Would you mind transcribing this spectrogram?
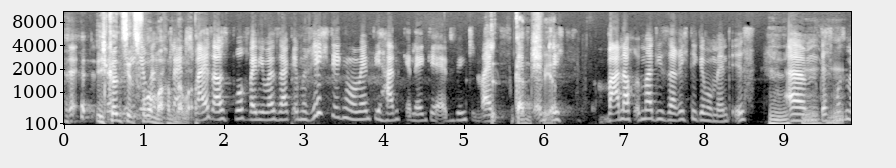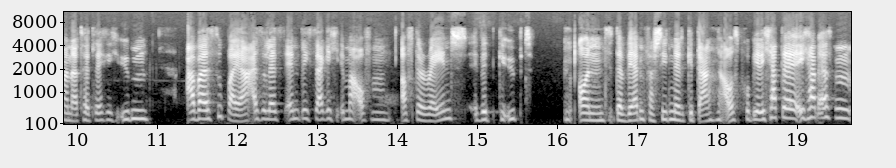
Ich könnte es jetzt vormachen, aber. Schweißausbruch, wenn jemand sagt, im richtigen Moment die Handgelenke entwinkeln, weil Ganz schwer wann auch immer dieser richtige Moment ist. Mhm. Ähm, das mhm. muss man da tatsächlich üben. Aber super, ja. Also letztendlich sage ich immer, auf, dem, auf der Range wird geübt und da werden verschiedene Gedanken ausprobiert. Ich hatte, ich habe erst ein,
